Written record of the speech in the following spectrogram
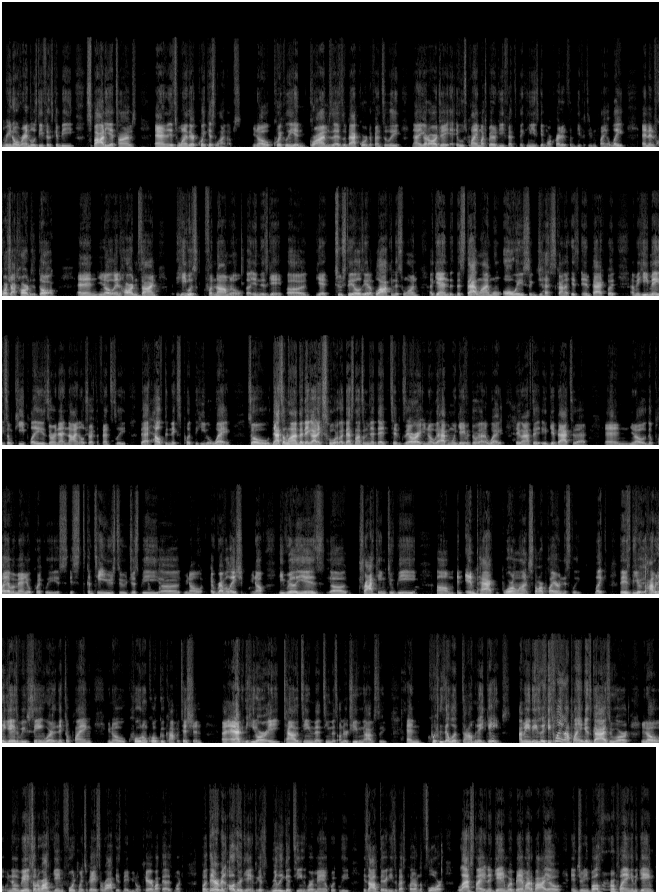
Reno Randle's defense can be spotty at times, and it's one of their quickest lineups. You know, Quickley and Grimes as a backcourt defensively. Now you got RJ eh, who's playing much better defense. I think he needs to get more credit for the defense been playing late. And then of course Josh Hart is a dog. And then you know, and Hartenstein, he was phenomenal uh, in this game. Uh, he had two steals, he had a block in this one. Again, the, the stat line won't always suggest kind of his impact, but I mean, he made some key plays during that 9 0 stretch defensively that helped the Knicks put the Heat away. So that's a line that they got to explore. Like that's not something that, that typically all right, you know, we happen one game and throw that away. They're gonna have to eh, get back to that. And you know, the play of Immanuel Quickley is is continues to just be uh, you know, a revelation. You know, he really is uh tracking to be um an impact borderline star player in this league. Like there's the how many games have we seen where the Knicks are playing, you know, quote unquote good competition. And I think the Heat are a talented team, that team that's underachieving, obviously. And quickly they will dominate games. I mean, these are, he's playing not playing against guys who are, you know, you know, we ain't saw the Rocket game 40 points. Okay, it's the Rockets. Maybe you don't care about that as much. But there have been other games against really good teams where Immanuel Quickley is out there. He's the best player on the floor. Last night in a game where Bam Adebayo and Jimmy Butler are playing in the game,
